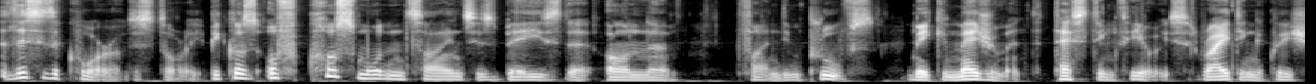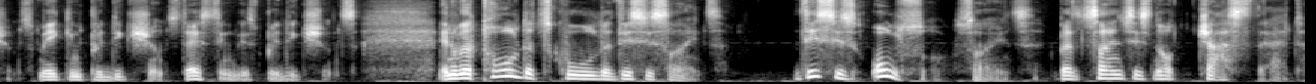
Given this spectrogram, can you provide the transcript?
this is the core of the story because of course modern science is based on uh, finding proofs making measurement testing theories writing equations making predictions testing these predictions. And we're told at school that this is science. This is also science but science is not just that.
